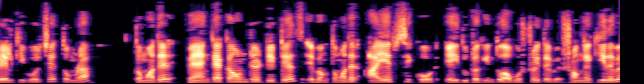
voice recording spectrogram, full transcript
রেল কি বলছে? তোমরা তোমাদের ব্যাংক অ্যাকাউন্টের ডিটেলস এবং তোমাদের আইএফসি কোড এই দুটো কিন্তু অবশ্যই দেবে। সঙ্গে কি দেবে?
